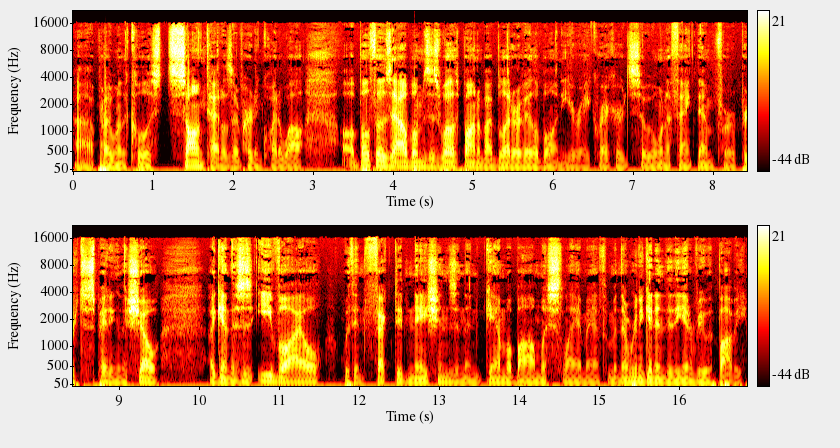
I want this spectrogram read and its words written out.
Uh, probably one of the coolest song titles I've heard in quite a while. Uh, both those albums, as well as Bonded by Blood, are available on Earache Records, so we want to thank them for participating in the show. Again, this is Evile with Infected Nations, and then Gama Bomb with Slam Anthem, and then we're going to get into the interview with Bobby.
